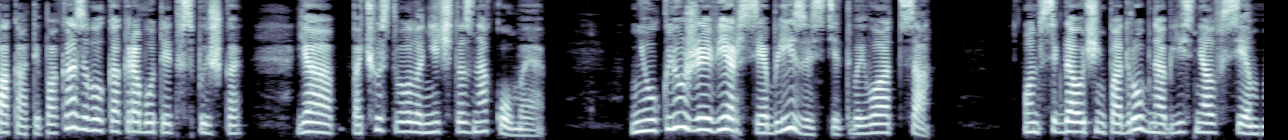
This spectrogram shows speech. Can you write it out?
Пока ты показывал, как работает вспышка, я почувствовала нечто знакомое. Неуклюжая версия близости твоего отца. Он всегда очень подробно объяснял всем,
